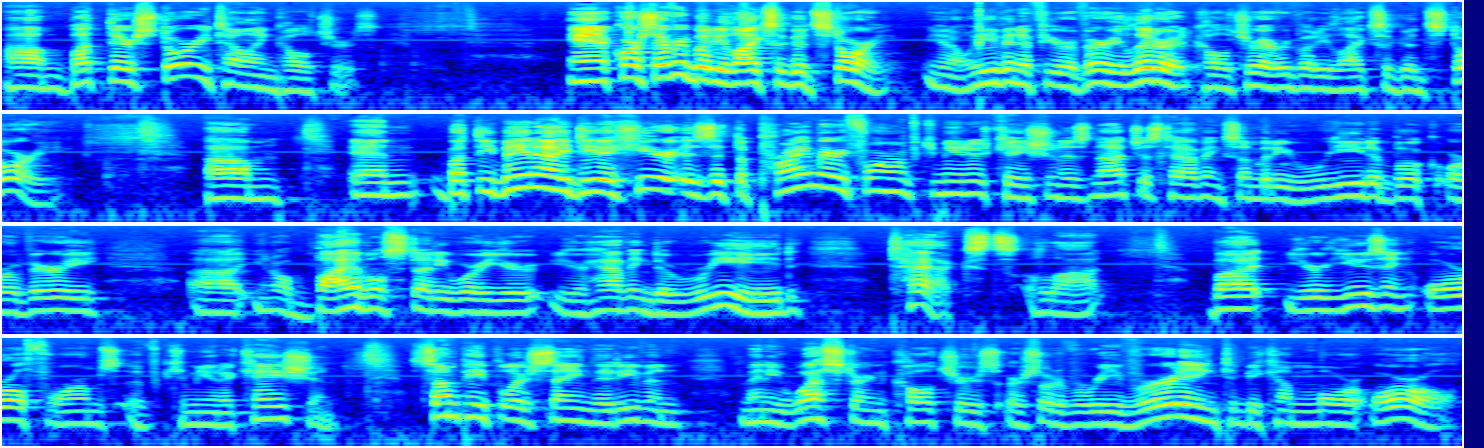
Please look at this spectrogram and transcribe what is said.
Um, but they're storytelling cultures. And of course, everybody likes a good story. You know, even if you're a very literate culture, everybody likes a good story. Um, and but the main idea here is that the primary form of communication is not just having somebody read a book or a very, uh, you know, Bible study where you're you're having to read texts a lot, but you're using oral forms of communication. Some people are saying that even many Western cultures are sort of reverting to become more oral,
